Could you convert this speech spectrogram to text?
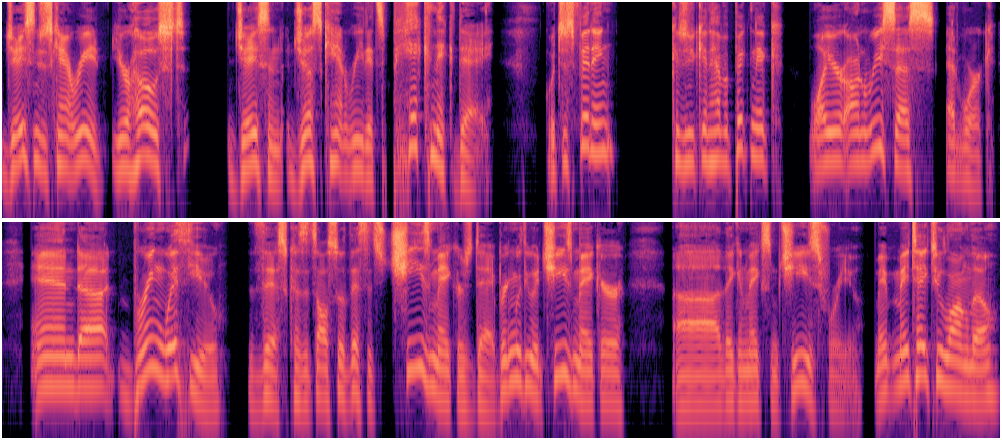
Jason just can't read. Your host, Jason, just can't read. It's Picnic Day, which is fitting because you can have a picnic while you're on recess at work and uh, bring with you this because it's also this it's cheesemakers day. Bring with you a cheesemaker uh, they can make some cheese for you. May, may take too long though.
